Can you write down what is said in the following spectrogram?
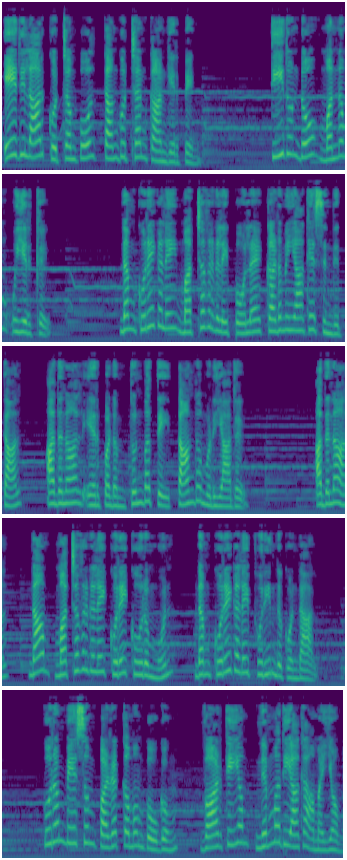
ஏதிலார் குற்றம் போல் தங்குற்றம் காண்கிற்பேன் தீதுண்டோ மன்னும் உயிர்க்கு. நம் குறைகளை மற்றவர்களைப் போல கடுமையாக சிந்தித்தால் அதனால் ஏற்படும் துன்பத்தை தாங்க முடியாது. அதனால் நாம் மற்றவர்களை குறை கூறும் முன் நம் குறைகளை புரிந்து கொண்டால். புறம் பேசும் பழக்கமும் போகும் வாழ்க்கையும் நிம்மதியாக அமையும்.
